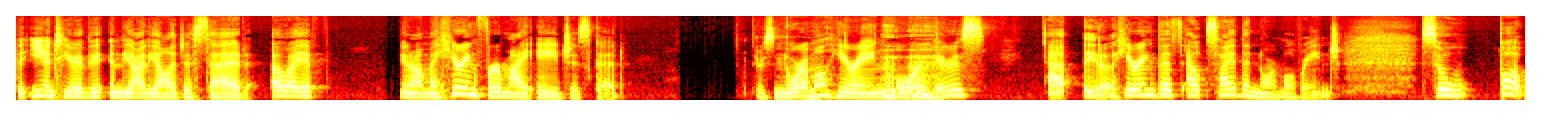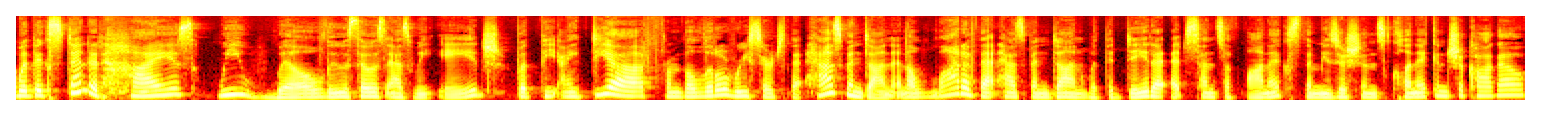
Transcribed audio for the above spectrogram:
the ENT or the, and the audiologist said, "Oh, I have you know, my hearing for my age is good." There's normal hearing or there's uh, you know, hearing that's outside the normal range. So but with extended highs, we will lose those as we age. But the idea from the little research that has been done, and a lot of that has been done with the data at Sensaphonics, the musicians' clinic in Chicago,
